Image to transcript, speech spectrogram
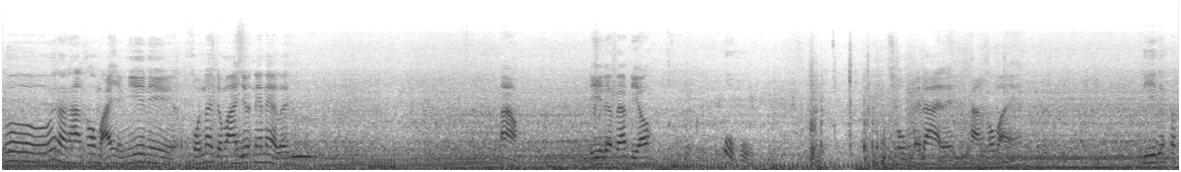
โอ้ยถ้าทางเข้าหมายอย่างนี้นี่ คนน่าจะมาเยอะแน่ๆเลย อ้าว ดีเดี๋ยวแป๊บเดียว โอ้โห ชมไม่ได้เลย ทางเข้าหมายอะดีได้แป๊บ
